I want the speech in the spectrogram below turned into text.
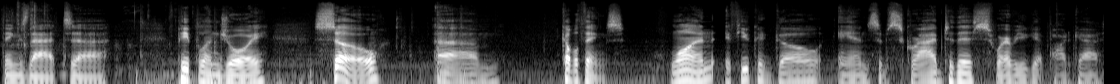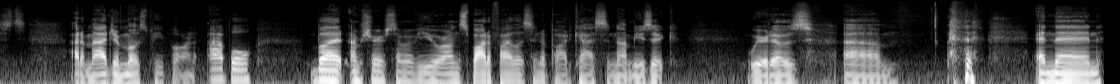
things that uh, people enjoy. So, a um, couple things. One, if you could go and subscribe to this wherever you get podcasts. I'd imagine most people are on Apple, but I'm sure some of you are on Spotify listening to podcasts and not music. Weirdos. Um, and then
